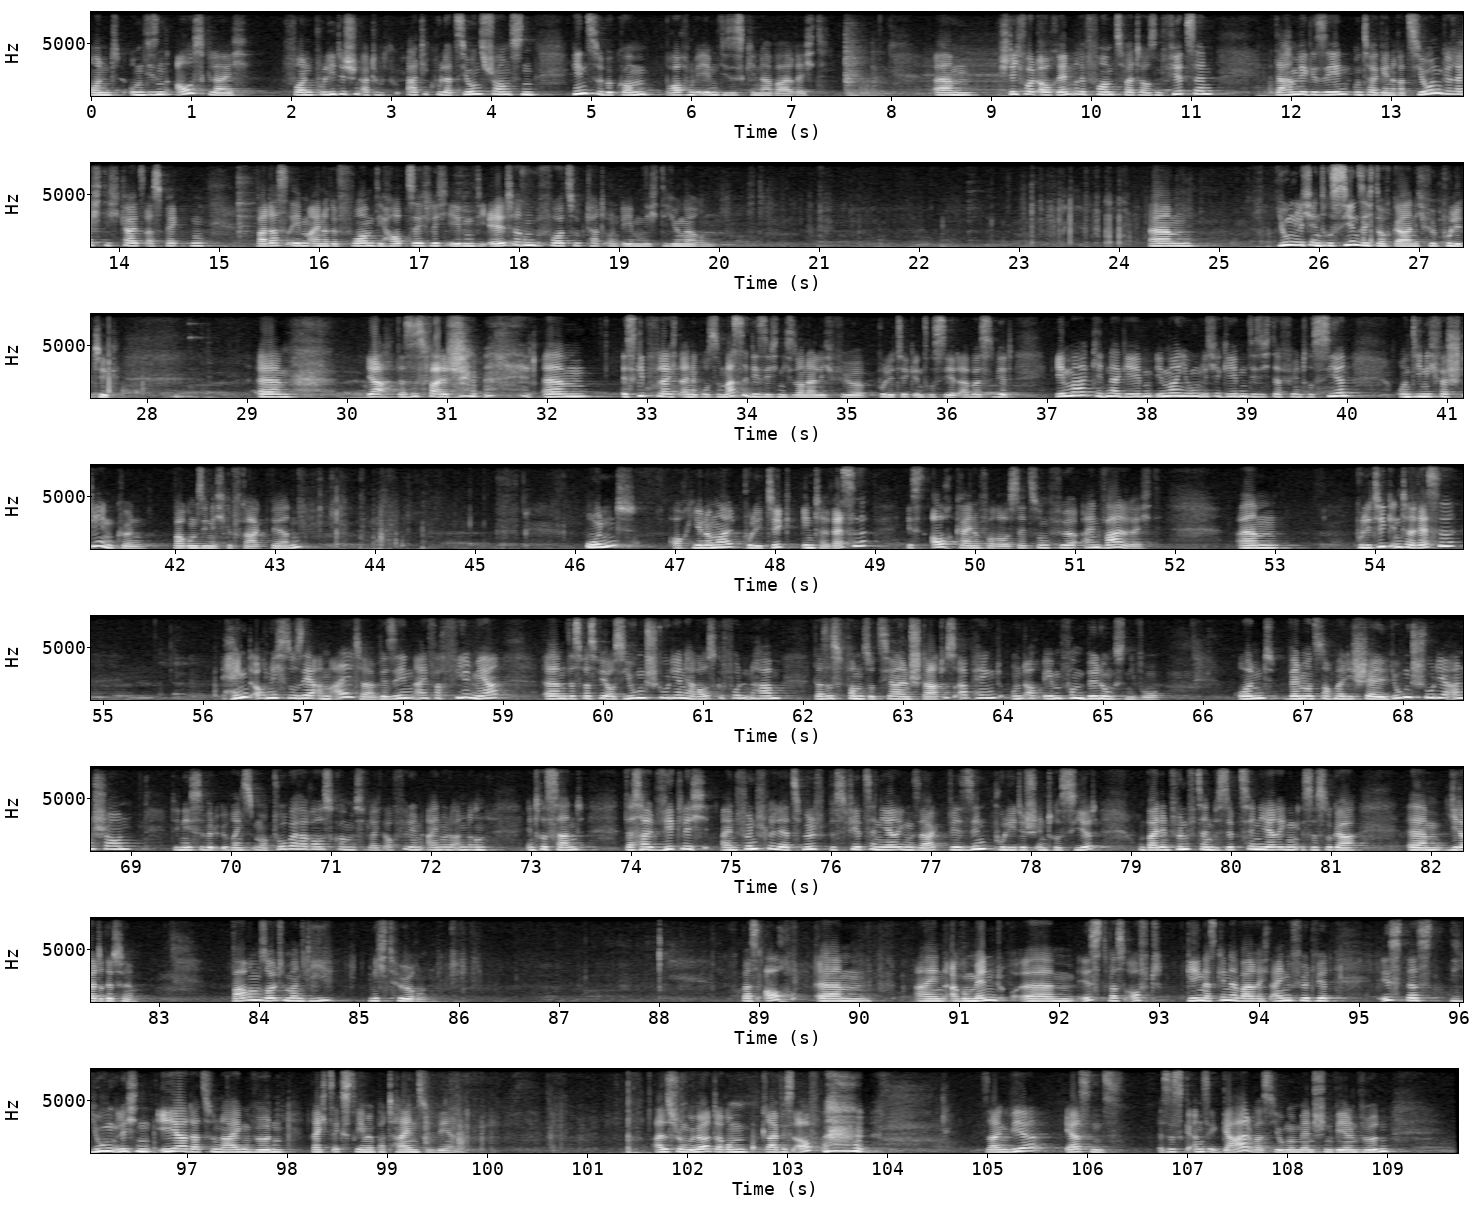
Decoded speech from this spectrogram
Und um diesen Ausgleich von politischen Artikulationschancen hinzubekommen, brauchen wir eben dieses Kinderwahlrecht. Ähm, Stichwort auch Rentenreform 2014. Da haben wir gesehen, unter Generationengerechtigkeitsaspekten war das eben eine Reform, die hauptsächlich eben die Älteren bevorzugt hat und eben nicht die Jüngeren. Ähm, Jugendliche interessieren sich doch gar nicht für Politik. Ähm, ja, das ist falsch. ähm, es gibt vielleicht eine große Masse, die sich nicht sonderlich für Politik interessiert, aber es wird immer Kinder geben, immer Jugendliche geben, die sich dafür interessieren und die nicht verstehen können, warum sie nicht gefragt werden. Und auch hier nochmal, Politikinteresse ist auch keine Voraussetzung für ein Wahlrecht. Ähm, Politikinteresse hängt auch nicht so sehr am Alter. Wir sehen einfach viel mehr, ähm, das, was wir aus Jugendstudien herausgefunden haben, dass es vom sozialen Status abhängt und auch eben vom Bildungsniveau. Und wenn wir uns nochmal die Shell-Jugendstudie anschauen, die nächste wird übrigens im Oktober herauskommen, ist vielleicht auch für den einen oder anderen interessant, dass halt wirklich ein Fünftel der 12- bis 14-Jährigen sagt, wir sind politisch interessiert. Und bei den 15- bis 17-Jährigen ist es sogar ähm, jeder Dritte. Warum sollte man die nicht hören? Was auch ähm, ein Argument ähm, ist, was oft gegen das Kinderwahlrecht eingeführt wird, ist, dass die Jugendlichen eher dazu neigen würden, rechtsextreme Parteien zu wählen. Alles schon gehört, darum greife ich es auf. Sagen wir, erstens, es ist ganz egal, was junge Menschen wählen würden.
